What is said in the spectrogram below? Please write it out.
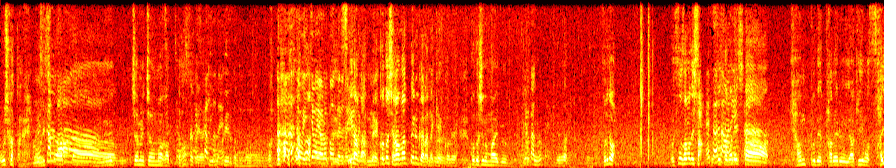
美味しかったね。美味しかった。めっちゃめちゃうまかった。まさか焼き芋食えるかと思わなかっでも一番喜んでるの好きだからね。今年ハマってるからね結構ね。今年のマイブーム。よかったね。たよかっそれではごちそうさまでした。ごちそうさまでした。キャンプで食べる焼き芋最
